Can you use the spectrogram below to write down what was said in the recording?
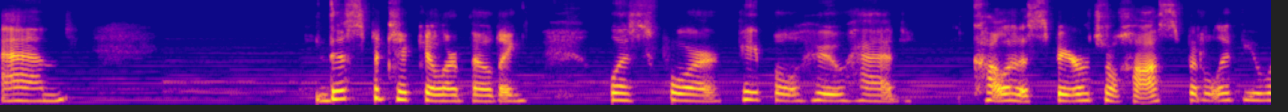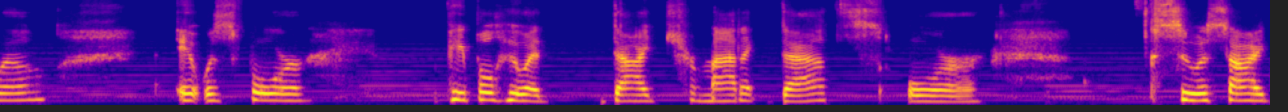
And this particular building was for people who had, call it a spiritual hospital, if you will. It was for people who had died traumatic deaths or suicide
